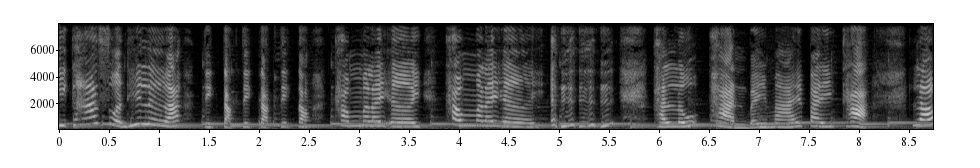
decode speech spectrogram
อีก 5 ส่วนที่เหลือ ติ๊กตักติ๊กตักติ๊กตักทำอะไรเอ่ยทำอะไรเอ่ยทะลุผ่านใบไม้ไปค่ะ แล้ว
